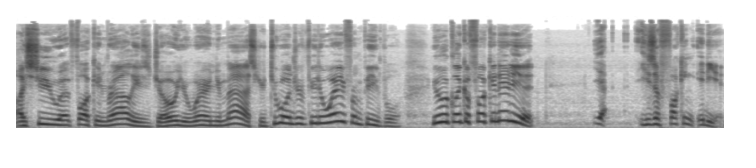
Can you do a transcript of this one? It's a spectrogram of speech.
I see you at fucking rallies, Joe. You're wearing your mask. You're 200 feet away from people. You look like a fucking idiot." Yeah, he's a fucking idiot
